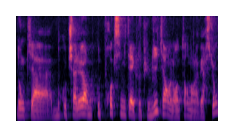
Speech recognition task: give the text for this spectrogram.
Donc il y a beaucoup de chaleur, beaucoup de proximité avec le public, hein, on l'entend dans la version.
